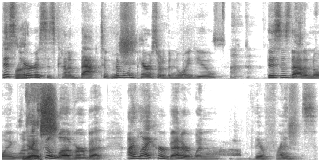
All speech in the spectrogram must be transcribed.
This Right. Paris is kind of back to remember when Paris sort of annoyed you? This is that annoying one. I still love her, but I like her better when they're friends.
